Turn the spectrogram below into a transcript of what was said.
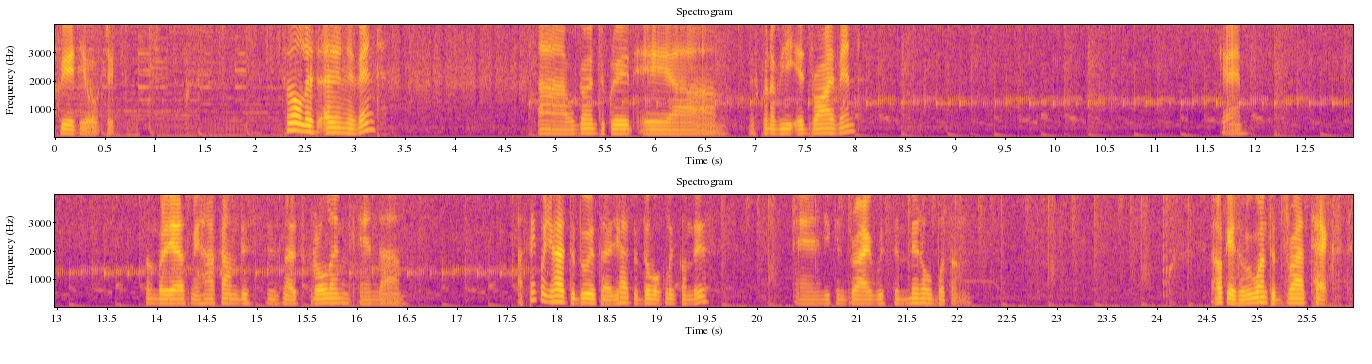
create the object. So let's add an event. Uh, we're going to create a, um, it's going to be a draw event. Okay. Somebody asked me how come this is not scrolling and um, I think what you have to do is that you have to double click on this and you can drag with the middle button. Okay, so we want to draw text.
